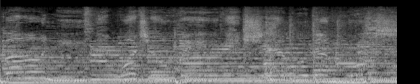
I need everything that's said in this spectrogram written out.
抱你，我就会舍不得呼吸。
